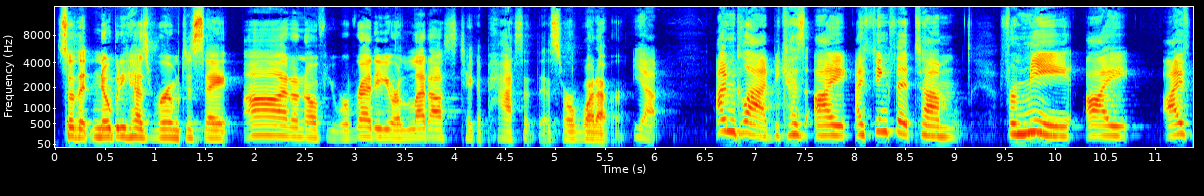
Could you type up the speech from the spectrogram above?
so that nobody has room to say, "Ah, I don't know if you were ready or let us take a pass at this or whatever. Yeah. I'm glad because I I think that um for me I I've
